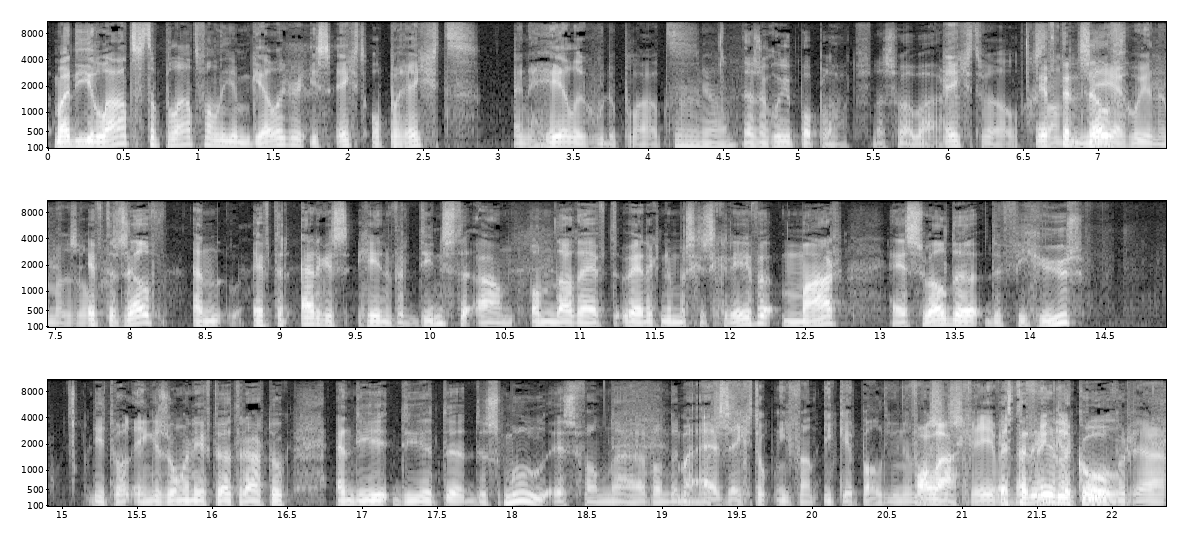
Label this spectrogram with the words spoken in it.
maar die laatste plaat van Liam Gallagher is echt oprecht een hele goede plaat. Ja. Dat is een goede popplaat, dat is wel waar. Echt wel. Er Heeft er zelf- goede nummers op. heeft er zelf en heeft er ergens geen verdienste aan, omdat hij heeft weinig nummers geschreven, maar hij is wel de, de figuur die het wel ingezongen heeft uiteraard ook, en die, die het, de, de smoel is van, eh, van de Maar hij zegt ook niet van, ik heb al die nummers Voilà, geschreven. hij is er ik eerlijk cool, over. Ja.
